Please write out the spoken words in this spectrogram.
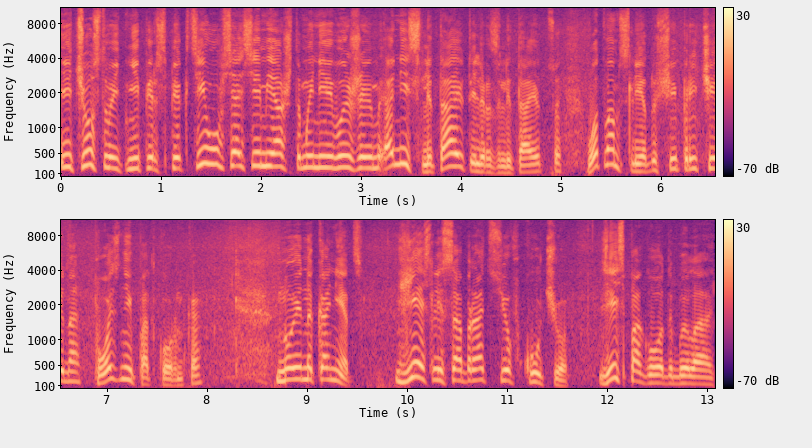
и чувствует не перспективу вся семья, что мы не выживем, они слетают или разлетаются. Вот вам следующая причина – поздняя подкормка. Ну и, наконец, если собрать все в кучу – Здесь погода была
